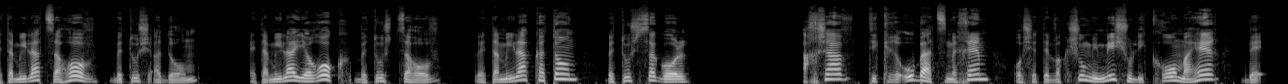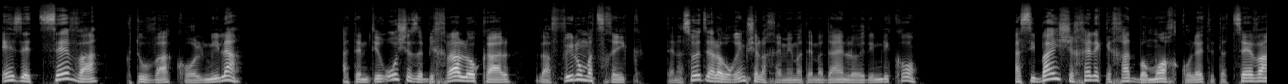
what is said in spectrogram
את המילה צהוב בטוש אדום, את המילה ירוק בטוש צהוב, ואת המילה כתום בטוש סגול. עכשיו תקראו בעצמכם, או שתבקשו ממישהו לקרוא מהר באיזה צבע כתובה כל מילה. אתם תראו שזה בכלל לא קל, ואפילו מצחיק. תנסו את זה על ההורים שלכם אם אתם עדיין לא יודעים לקרוא. הסיבה היא שחלק אחד במוח קולט את הצבע,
